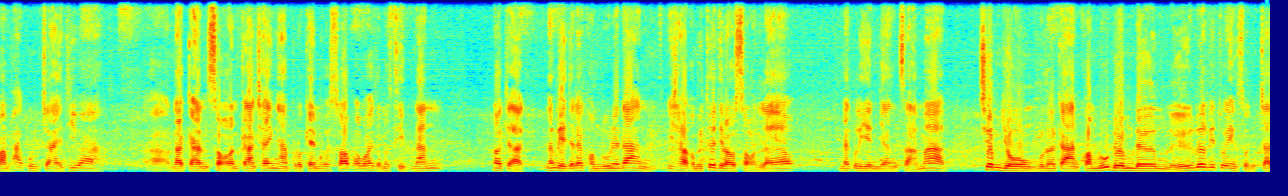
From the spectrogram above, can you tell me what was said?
ความภาคภูมิใจที่ว่า หลักการสอนการใช้งานโปรแกรม Microsoft PowerPoint 2010 นั้น นอกจากนักเรียนจะได้ความรู้ในด้านวิชาคอมพิวเตอร์ที่เราสอนแล้ว นักเรียนยังสามารถเชื่อมโยงบูรณาการความรู้เดิมๆ หรือเรื่องที่ตัวเองสนใจ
